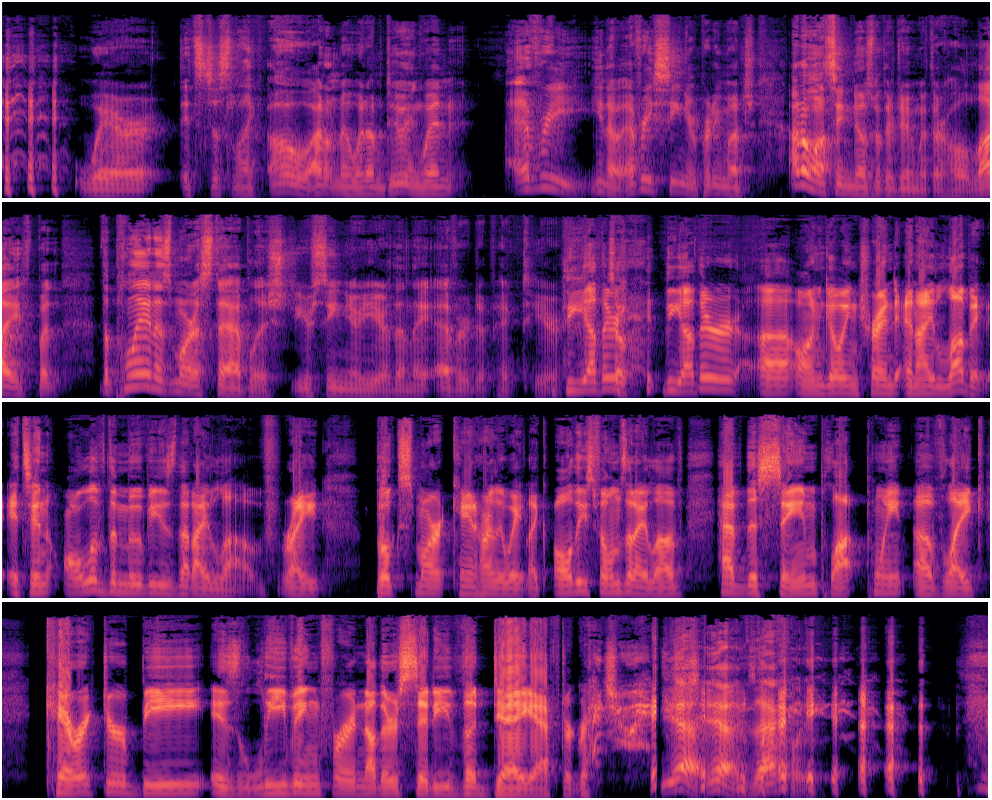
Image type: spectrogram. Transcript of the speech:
where it's just like, oh, I don't know what I'm doing when every, you know, every senior pretty much I don't want to say knows what they're doing with their whole life, but the plan is more established your senior year than they ever depict here. The other so, the other uh, ongoing trend and I love it. It's in all of the movies that I love, right? Booksmart, Can't Hardly Wait, like all these films that I love have the same plot point of like character B is leaving for another city the day after graduation. Yeah, yeah, exactly.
